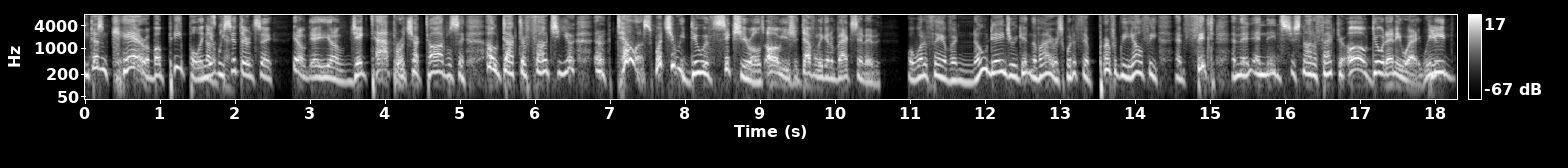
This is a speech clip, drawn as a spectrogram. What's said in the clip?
He doesn't care about people. And yet Doesn't we care. sit there and say, you know, you know, Jake Tapper or Chuck Todd will say, "Oh, Dr. Fauci, you're, uh, tell us what should we do with six-year-olds? Oh, you should definitely get them vaccinated." Well, what if they have a no danger of getting the virus? What if they're perfectly healthy and fit, and they, and it's just not a factor? Oh, do it anyway. We You- need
